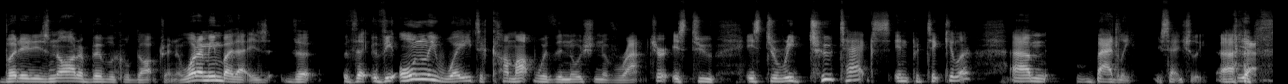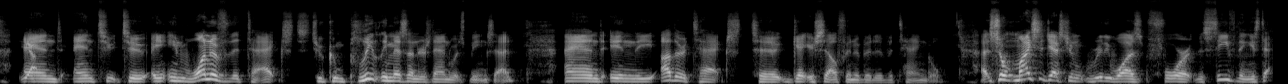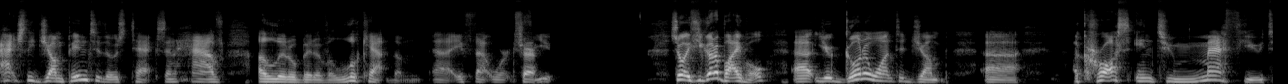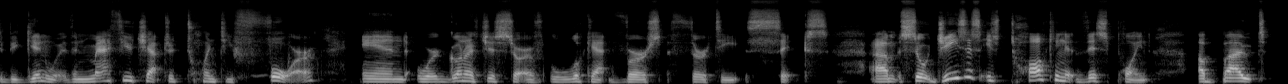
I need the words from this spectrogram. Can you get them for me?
but it is not a biblical doctrine. And what I mean by that is that the the only way to come up with the notion of rapture is to is to read two texts in particular um badly essentially uh, Yes. Yeah. and and to to in one of the texts to completely misunderstand what's being said and in the other text to get yourself in a bit of a tangle Uh, so my suggestion really was for this evening is to actually jump into those texts and have a little bit of a look at them uh, if that works Sure. for you so if you got a bible uh, you're going to want to jump uh, across into Matthew to begin with, in Matthew chapter 24. And we're going to just sort of look at verse 36. Um, so Jesus is talking at this point about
